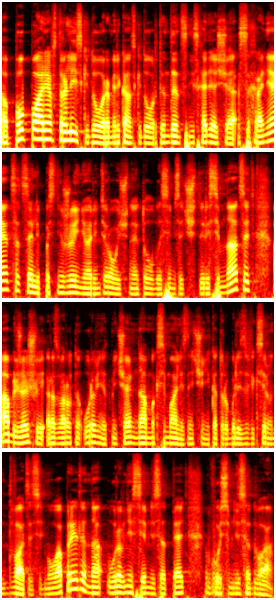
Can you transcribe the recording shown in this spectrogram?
А, по паре австралийский доллар, американский доллар тенденция нисходящая сохраняется. Цели по снижению ориентировочная это область 74.17, а ближайший разворотный уровень отмечаем на максимальные значения, которые были зафиксированы 27 апреля на уровне 75.82.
